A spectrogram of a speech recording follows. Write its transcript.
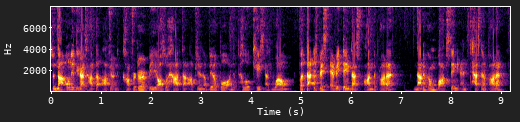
So not only do you guys have that option on the comforter, but you also have that option available on the pillowcase as well. But that is basically everything that's on the product. Now to go unboxing and testing the product,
